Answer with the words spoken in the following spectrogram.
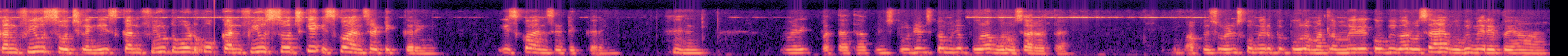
कंफ्यूज सोच लेंगे, इस कंफ्यूट वर्ड को कंफ्यूज सोच के इसको आंसर टिक करेंगे। इसको आंसर टिक करेंगे। मेरे पता था, अपने स्टूडेंट्स पे मुझे पूरा भरोसा रहता है। अपने स्टूडेंट्स को मेरे पे पूरा मतलब मेरे को भी भरोसा है, वो भी मेरे पे हाँ।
